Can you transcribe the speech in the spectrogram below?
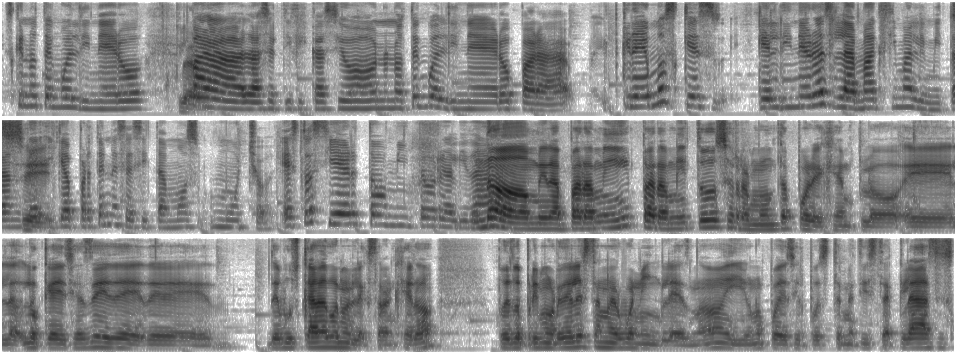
es que no tengo el dinero Claro. para la certificación, o no tengo el dinero para... Creemos que, es, que el dinero es la máxima limitante Sí. y que aparte necesitamos mucho. ¿Esto es cierto, mito, realidad? No, mira, para mí, para mí todo se remonta, por ejemplo, eh, lo, lo que decías de, de- de- de buscar algo en el extranjero. Pues lo primordial es tener buen inglés, ¿no? Y uno puede decir, pues te metiste a clases.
